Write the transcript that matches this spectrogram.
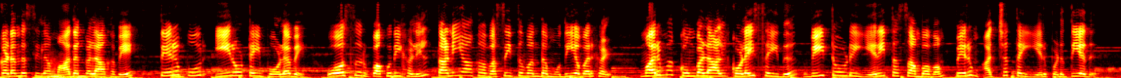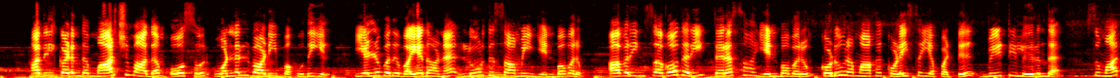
கடந்த சில மாதங்களாகவே திருப்பூர் ஈரோட்டை போலவே ஓசூர் பகுதிகளில் தனியாக வசித்து வந்த முதியவர்கள் மர்ம கும்பலால் கொலை செய்து வீட்டோடு எரித்த சம்பவம் பெரும் அச்சத்தை ஏற்படுத்தியது. அதில் கடந்த மார்ச் மாதம் ஓசூர் ஒன்னல்வாடி பகுதியில் எழுபது வயதான லூர்துசாமி என்பவரும் அவரின் சகோதரி தெரசா என்பவரும் கொடூரமாக கொலை செய்யப்பட்டு வீட்டில் இருந்த சுமார்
